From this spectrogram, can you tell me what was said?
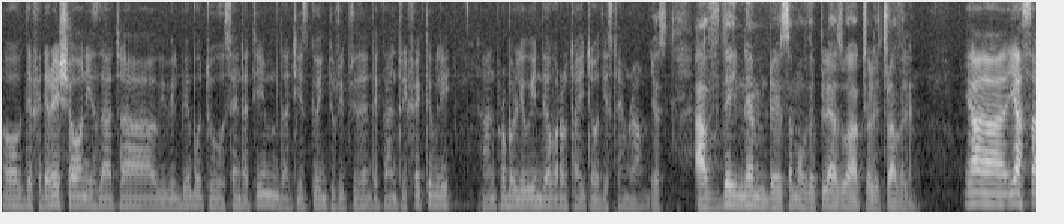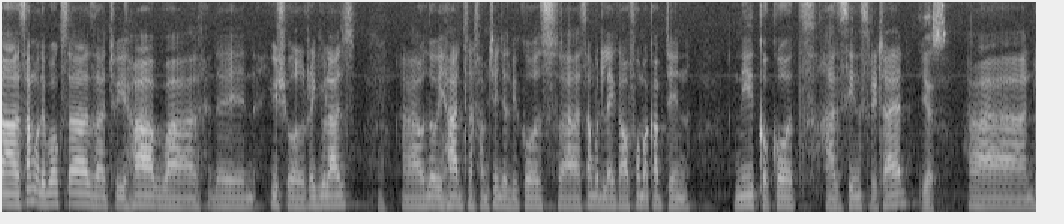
of the federation is that uh, we will be able to send a team that is going to represent the country effectively and probably win the overall title this time round. Yes. Have they named uh, some of the players who are actually traveling? Yeah, yes, uh, some of the boxers that we have uh, the usual regulars, although we had some changes because uh, somebody like our former captain Nick Okoth has since retired. Yes. and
